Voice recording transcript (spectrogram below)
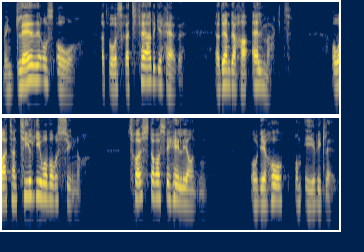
men glæde os over, at vores retfærdige Herre er den, der har al magt, og at han tilgiver vores synder, trøster os ved Helligånden og giver håb om evig glæde.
